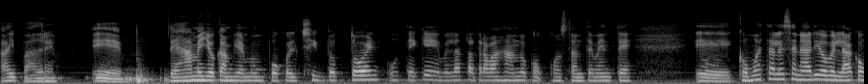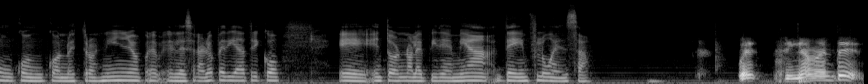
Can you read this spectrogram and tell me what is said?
Ay, padre. Eh, déjame yo cambiarme un poco el chip, doctor. Usted que ¿verdad? está trabajando constantemente, eh, ¿cómo está el escenario ¿verdad? Con, con, nuestros niños, el escenario pediátrico eh, en torno a la epidemia de influenza? Pues, siguiente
